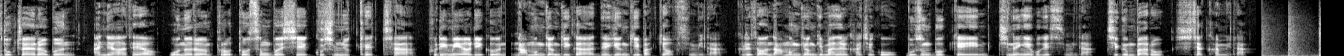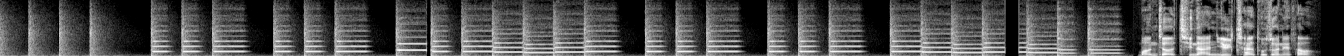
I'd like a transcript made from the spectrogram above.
구독자 여러분 안녕하세요. 오늘은 프로토 승부시 96회차 프리미어리그 남은 경기가 4경기밖에 없습니다. 그래서 남은 경기만을 가지고 무승부 게임 진행해 보겠습니다. 지금 바로 시작합니다. 먼저 지난 1차 도전에서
